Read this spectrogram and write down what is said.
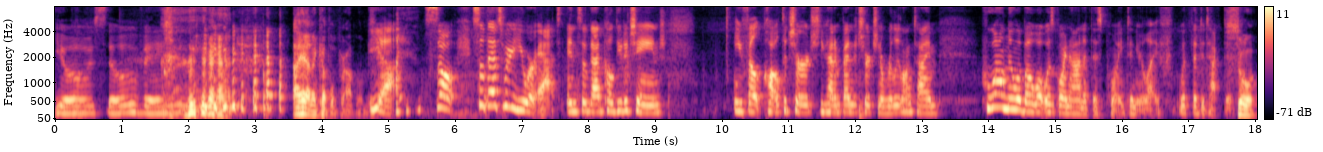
You're so vain. I had a couple problems. Yeah. So so that's where you were at. And so God called you to change. You felt called to church. You hadn't been to church in a really long time. Who all knew about what was going on at this point in your life with the detective? So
